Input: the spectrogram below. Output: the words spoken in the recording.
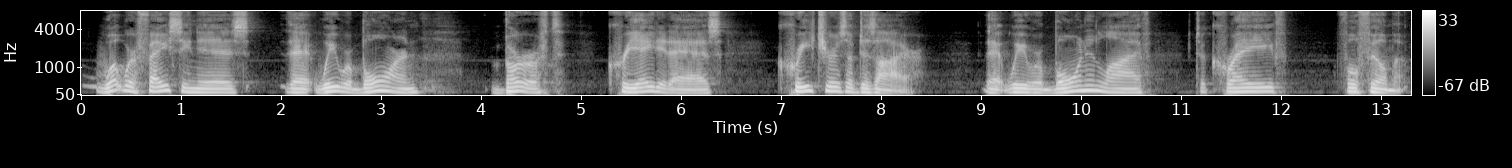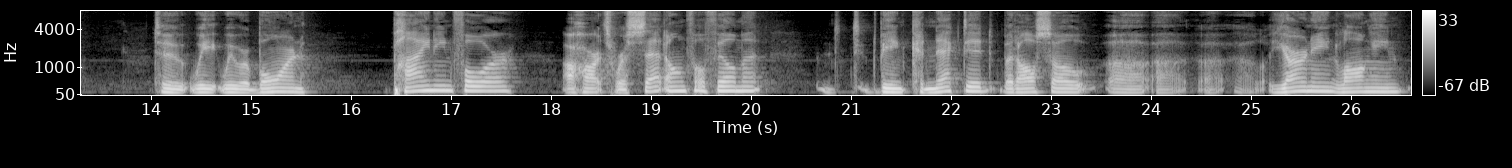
what we're facing is that we were born, birthed, created as creatures of desire, that we were born in life to crave fulfillment. To we we were born pining for, our hearts were set on fulfillment, being connected, but also uh, uh, uh, yearning, longing,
